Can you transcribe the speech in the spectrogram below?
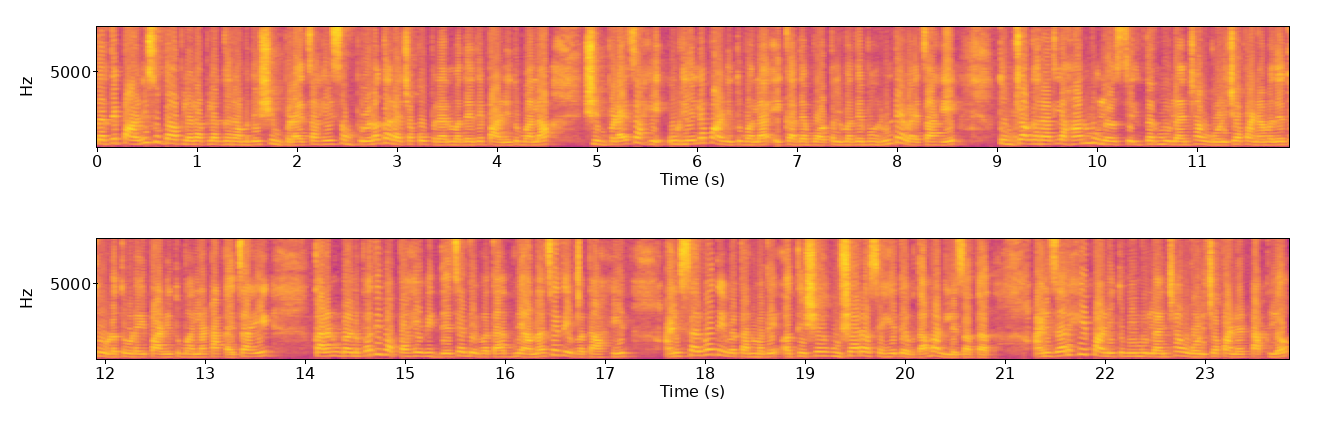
तर ते पाणी सुद्धा आपल्याला आपल्या घरामध्ये शिंपडायचं आहे. संपूर्ण घराच्या कोपऱ्यांमध्ये ते पाणी तुम्हाला शिंपडायचं आहे. उरलेलं पाणी तुम्हाला एखाद्या बॉटलमध्ये भरून ठेवायचं आहे. तुमच्या घरात लहान मुलं असतील तर मुलांच्या आंघोळीच्या पाण्यामध्ये थोडं थोडं पाणी तुम्हाला टाकायचं आहे. कारण गणपती बाप्पा हे विद्येचे देवता ज्ञानाचे देवता आहेत आणि सर्व देवतांमध्ये अतिशय हुशार असे हे देवता मानले जातात. आणि जर हे पाणी तुम्ही मुलांच्या आंघोळीच्या पाण्यात टाकलं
